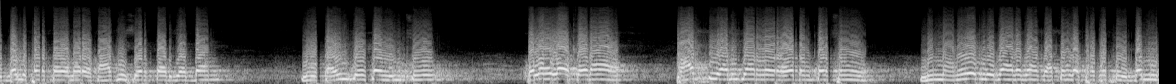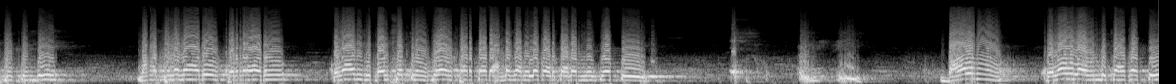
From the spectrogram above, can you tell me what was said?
ఇబ్బంది పడతా ఉన్నారు ఒక ఆఫీస్ ఏర్పాటు చేద్దాం. నువ్వు టైం కేటాయించు. కులంలో కూడా పార్టీ అధికారంలో రావడం కోసం నిన్న అనేక విధాలుగా గతంలో ప్రభుత్వం ఇబ్బందులు పెట్టింది. మన పిల్లగాడు కుర్రాడు కులానికి భవిష్యత్తులో ఉపయోగపడతాడు అండగా నిలబడతాడనేటువంటి భావన కులంలో ఉంది కాబట్టి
